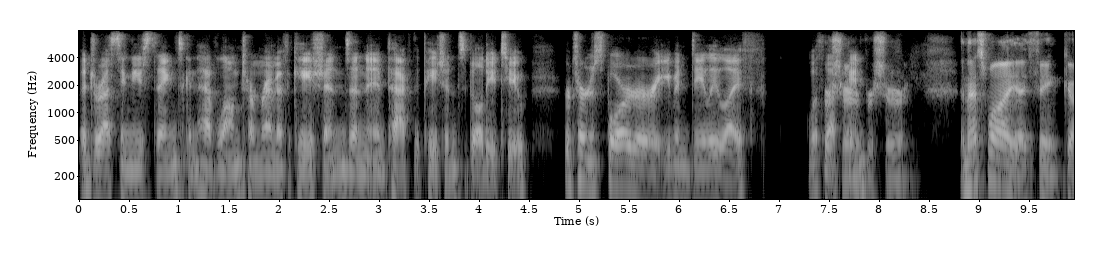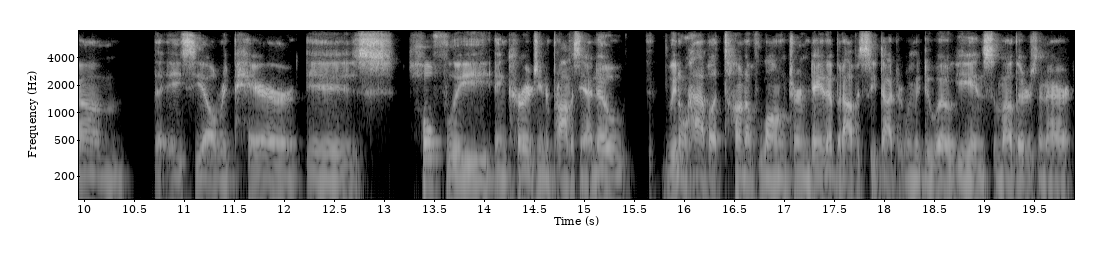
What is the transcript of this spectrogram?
addressing these things can have long term ramifications and impact the patient's ability to return to sport or even daily life with for sure pain. for sure and that's why i think um, the acl repair is hopefully encouraging and promising. I know we don't have a ton of long-term data but obviously dr Wiemi Douoguih and some others in our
